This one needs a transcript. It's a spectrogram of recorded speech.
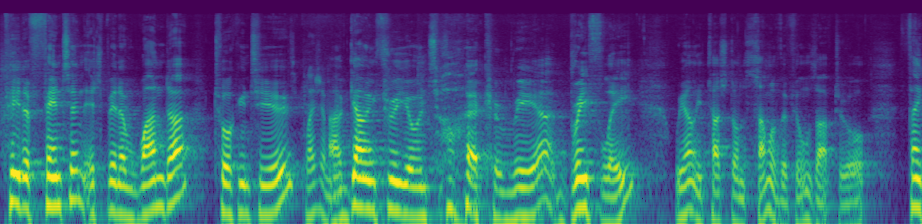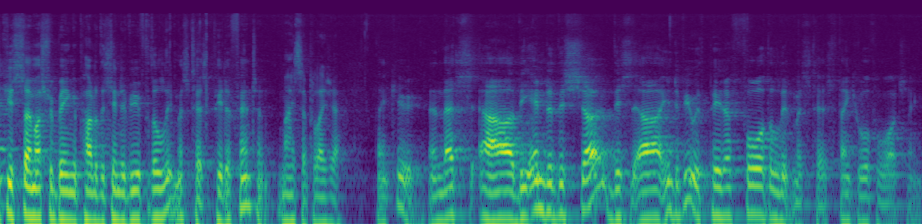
Peter Fenton, it's been a wonder talking to you. It's a pleasure, uh, going through your entire career briefly. We only touched on some of the films after all. Thank you so much for being a part of this interview for the Litmus Test, Peter Fenton. It's a pleasure. Thank you. And that's uh, the end of this show, this uh, interview with Peter for the Litmus Test. Thank you all for watching.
